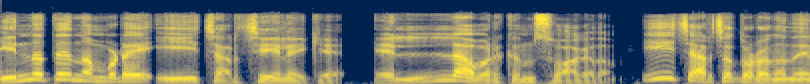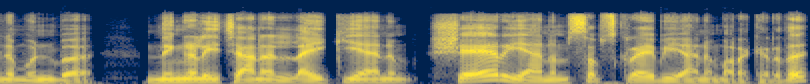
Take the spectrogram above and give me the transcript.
ഇന്നത്തെ നമ്മുടെ ഈ ചർച്ചയിലേക്ക് എല്ലാവർക്കും സ്വാഗതം. ഈ ചർച്ച തുടങ്ങുന്നതിന് മുൻപ് നിങ്ങൾ ഈ ചാനൽ ലൈക്ക് ചെയ്യാനും ഷെയർ ചെയ്യാനും സബ്സ്ക്രൈബ് ചെയ്യാനും മറക്കരുത്.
